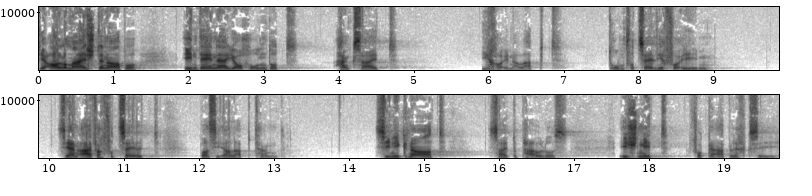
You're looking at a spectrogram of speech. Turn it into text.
Die allermeisten aber in diesen Jahrhunderten haben gesagt, ich habe ihn erlebt. Darum erzähle ich von ihm. Sie haben einfach erzählt, was sie erlebt haben. Seine Gnade, sagt der Paulus, ist nicht vergeblich gewesen.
